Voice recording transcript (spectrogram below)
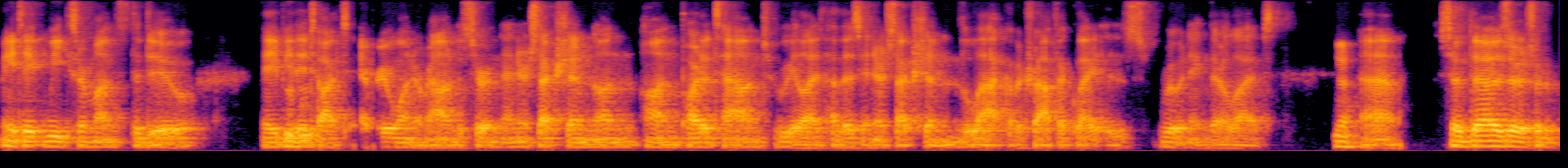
may take weeks or months to do. Maybe mm-hmm. they talk to everyone around a certain intersection on on part of town to realize how this intersection, and the lack of a traffic light, is ruining their lives. Yeah. Um, so those are sort of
